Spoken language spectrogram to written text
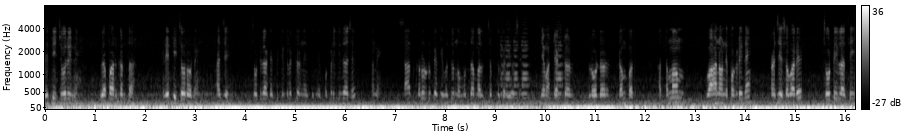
રેતી ચોરીને વેપાર કરતા રેતી ચોરોને આજે ચોટીલા ડેપ્યુટી કલેક્ટરને તેમે પકડી લીધા છે અને સાત કરોડ રૂપિયાથી વધુનો મુદ્દામાલ જપ્ત કર્યો છે. જેમાં ટ્રેક્ટર, લોડર પકડીને આજે સવારે ચોટીલાથી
